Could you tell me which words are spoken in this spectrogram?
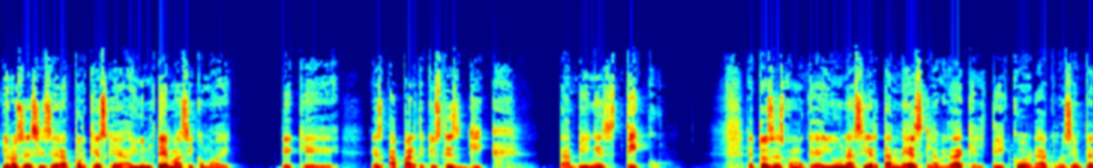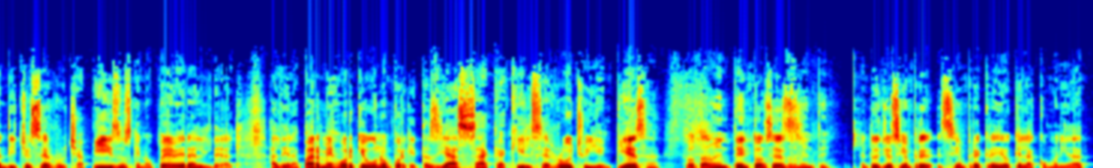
yo no sé si será porque es que hay un tema así como de, de que es, aparte que usted es geek, también es tico. Entonces, como que hay una cierta mezcla, ¿verdad? Que el tico, ¿verdad? Como siempre han dicho, ese ruchapizos, que no puede ver al de, al, al de la par mejor que uno, porque entonces ya saca aquí el serrucho y empieza. Totalmente. Entonces- Totalmente. Entonces, yo siempre, siempre he creído que la comunidad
